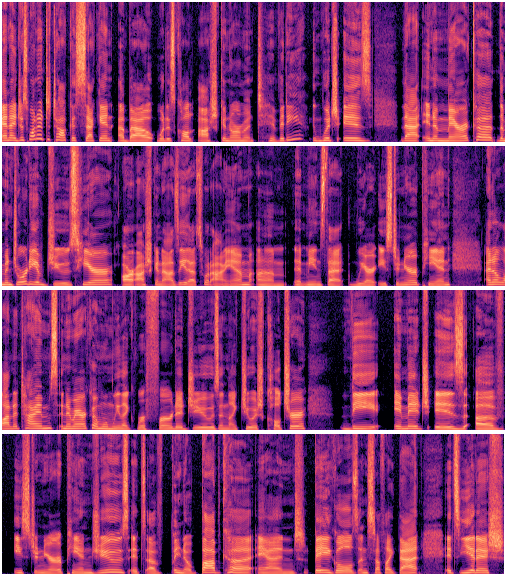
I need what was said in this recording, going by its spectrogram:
And I just wanted to talk a second about what is called Ashkenormativity, which is that in America, the majority of Jews here are Ashkenazi. That's what I am. Um, it means that we are Eastern European. And a lot of times in America, when we like refer to Jews and like Jewish culture, the image is of Eastern European Jews. It's of, you know, babka and bagels and stuff like that. It's Yiddish.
